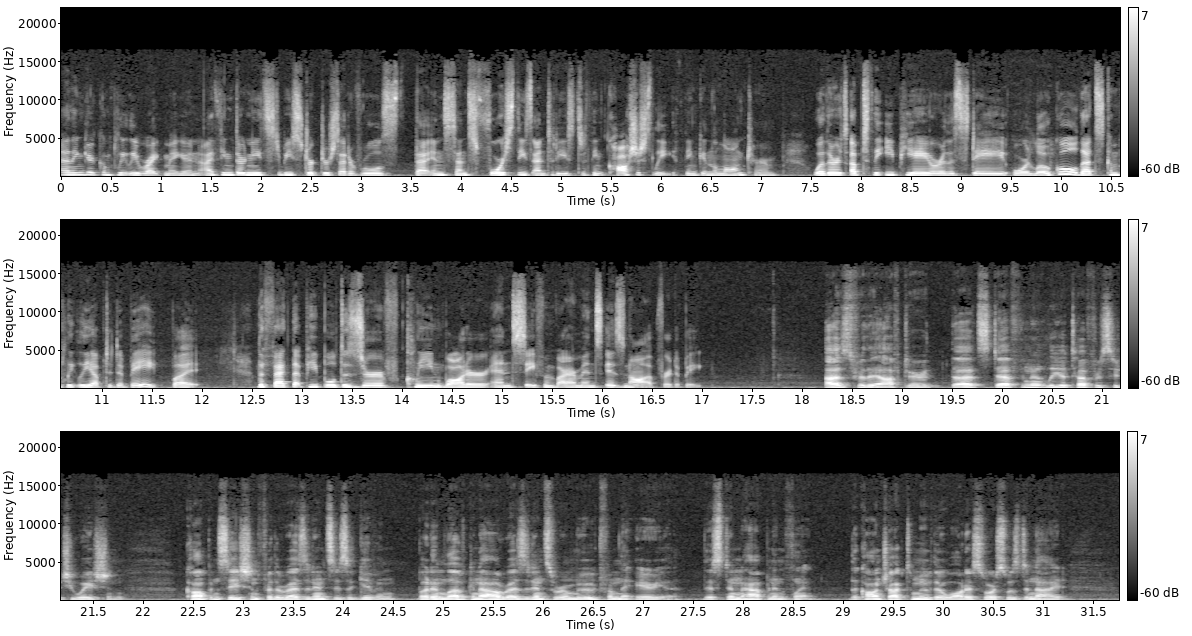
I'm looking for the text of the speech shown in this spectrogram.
I think you're completely right, Megan. I think there needs to be stricter set of rules that, in sense, force these entities to think cautiously, think in the long term. Whether it's up to the EPA or the state or local, that's completely up to debate. But the fact that people deserve clean water and safe environments is not up for debate. As for the after, that's definitely a tougher situation. Compensation for the residents is a given, but in Love Canal, residents were removed from the area. This didn't happen in Flint. The contract to move their water source was denied.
